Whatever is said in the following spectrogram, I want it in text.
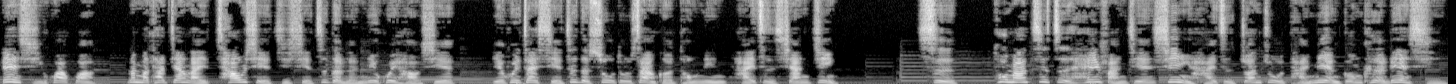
练习画画，那么他将来抄写及写字的能力会好些。也会在写字的速度上和同龄孩子相近。四、兔妈自制黑房间，吸引孩子专注台面功课练习。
